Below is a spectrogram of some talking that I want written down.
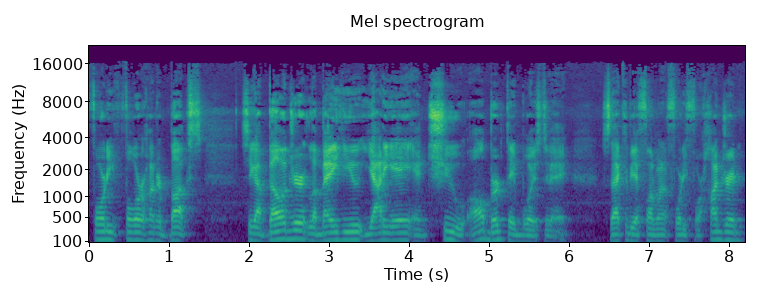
4,400 bucks. So you got Bellinger, LeMahieu, Yadier, and Choo, all birthday boys today. So that could be a fun one at 4,400.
